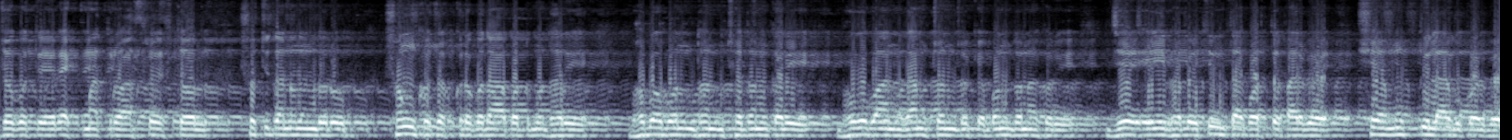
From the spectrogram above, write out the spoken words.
জগতের একমাত্র আশ্রয়স্থল সচিদানন্দ রূপ শঙ্খচক্র গদা পদ্মধারী ভববন্ধন ছেদনকারী ভগবান রামচন্দ্রকে বন্দনা করে যে এইভাবে চিন্তা করতে পারবে, সে মুক্তি লাভ করবে।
